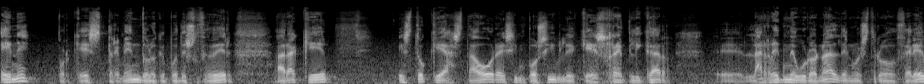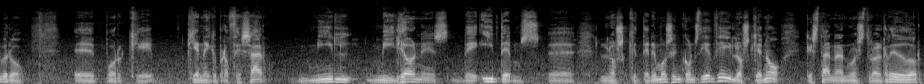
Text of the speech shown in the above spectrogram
n, porque es tremendo lo que puede suceder, hará que esto que hasta ahora es imposible, que es replicar eh, la red neuronal de nuestro cerebro, eh, porque tiene que procesar mil millones de ítems, eh, los que tenemos en conciencia y los que no, que están a nuestro alrededor,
